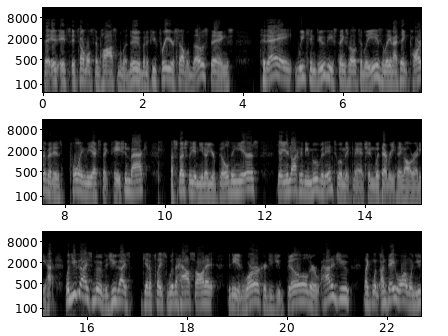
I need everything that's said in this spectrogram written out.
it, it's it's almost impossible to do. But if you free yourself of those things, today we can do these things relatively easily, and I think part of it is pulling the expectation back, especially in you know your building years. You know, you're not going to be moving into a McMansion with everything already. When you guys moved, did you guys get a place with a house on it that needed work, or did you build, or how did you like when, on day one when you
